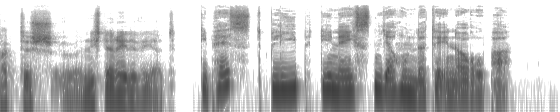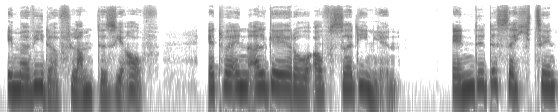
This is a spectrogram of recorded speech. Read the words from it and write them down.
praktisch äh, nicht der Rede wert. Die Pest blieb die nächsten Jahrhunderte in Europa. Immer wieder flammte sie auf, etwa in Alghero auf Sardinien, Ende des 16.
